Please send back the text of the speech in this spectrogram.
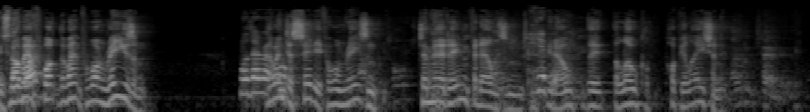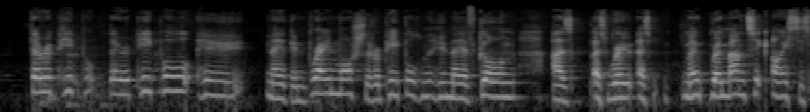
It's not they went, what? for, one- they went for one reason. Well, They went all- to Syria for one reason, to murder infidels and, Yeah, you know, the, the local population. There are people. There are people who may have been brainwashed. There are people who who may have gone as as, ro- as romantic ISIS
